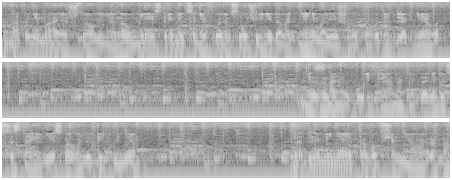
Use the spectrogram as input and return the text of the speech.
Она понимает, что у меня на уме, и стремится ни в коем случае не давать мне ни малейшего повода для гнева. Не знаю, будет ли она когда-нибудь в состоянии снова любить меня. Но для меня это, в общем, не важно.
